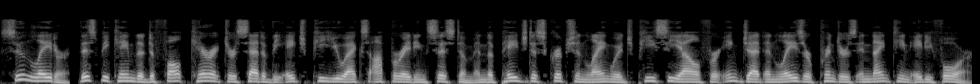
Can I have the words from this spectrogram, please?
Soon later, this became the default character set of the HP-UX operating system and the page description language PCL for inkjet and laser printers in 1984.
